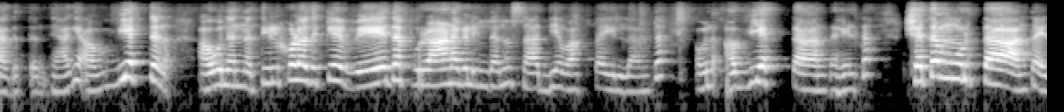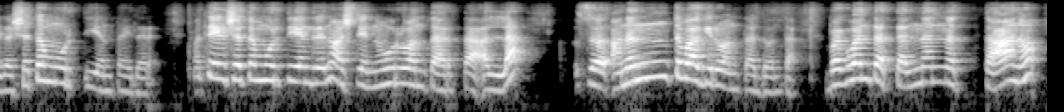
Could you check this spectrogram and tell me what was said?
ಆಗುತ್ತಂತೆ. ಹಾಗೆ ಅವ್ಯಕ್ತನ ಅವನನ್ನು ತಿಳ್ಕೊಳ್ಳೋದಕ್ಕೆ ವೇದ ಪುರಾಣಗಳಿಂದನೂ ಸಾಧ್ಯವಾಗ್ತಾ ಇಲ್ಲ ಅಂತ ಅವನು ಅವ್ಯಕ್ತ ಅಂತ ಹೇಳ್ತಾ, ಶತಮೂರ್ತ ಅಂತ ಇದ್ದಾರೆ ಶತಮೂರ್ತಿ ಅಂತ ಇದ್ದಾರೆ. ಮತ್ತೆ ಶತಮೂರ್ತಿ ಅಂದ್ರೇನು ಅಷ್ಟೇ ನೂರು ಅಂತ ಅರ್ಥ ಅಲ್ಲ, ಸ ಅನಂತವಾಗಿರುವಂಥದ್ದು ಅಂತ. ಭಗವಂತ ತನ್ನನ್ನ ತಾನು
